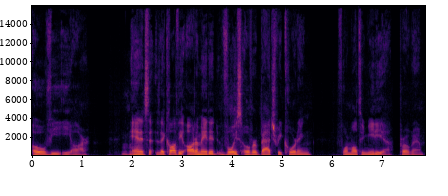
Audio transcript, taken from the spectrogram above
O V E R. Mm-hmm. And it's they call it the automated voice over batch recording for multimedia program.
